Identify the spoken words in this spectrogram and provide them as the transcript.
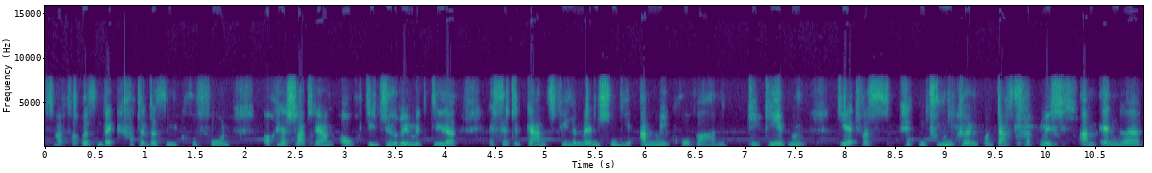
Frau Rüssenbeck hatte das Mikrofon, auch Herr Schadrian, auch die Jurymitglieder. Es hätte ganz viele Menschen, die am Mikro waren, gegeben, die etwas hätten tun können. Und das hat mich am Ende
